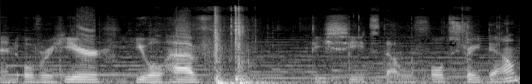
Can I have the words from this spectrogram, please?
and over here you will have these seats that will fold straight down.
